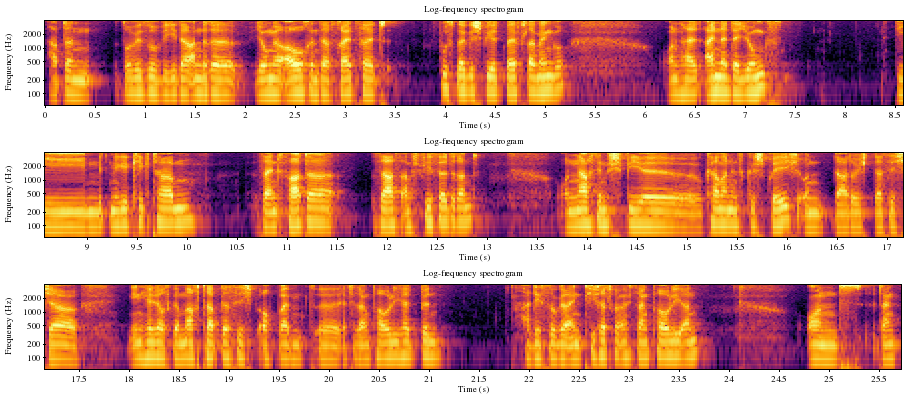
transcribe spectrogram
habe dann sowieso wie jeder andere Junge auch in der Freizeit Fußball gespielt bei Flamengo. Und halt einer der Jungs, die mit mir gekickt haben, sein Vater saß am Spielfeldrand und nach dem Spiel kam man ins Gespräch und dadurch, dass ich ja in Helios gemacht habe, dass ich auch beim äh, FC St. Pauli halt bin, hatte ich sogar ein T-Shirt von FC St. Pauli an. Und dann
